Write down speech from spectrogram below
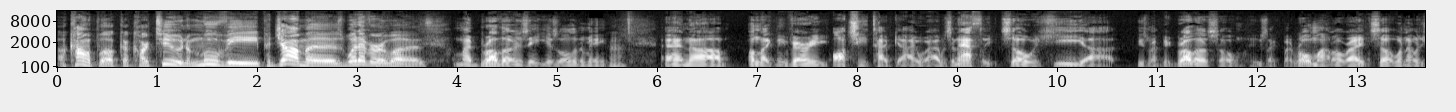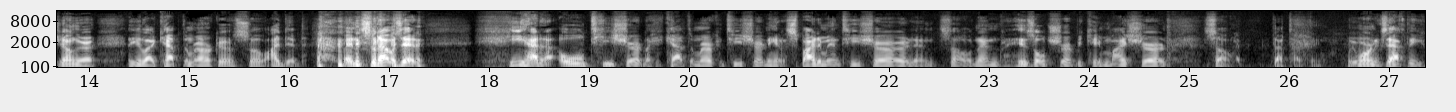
a comic book, a cartoon, a movie, pajamas, whatever it was? my brother is eight years older than me, and uh, unlike me, very artsy type guy. Where I was an athlete, so he uh, he's my big brother, so he was like my role model, right? So when I was younger, he liked Captain America, so I did, and so that was it. He had an old T-shirt, like a Captain America T-shirt, and he had a Spider-Man T-shirt, and so then his old shirt became my shirt, so that type of thing. We weren't exactly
